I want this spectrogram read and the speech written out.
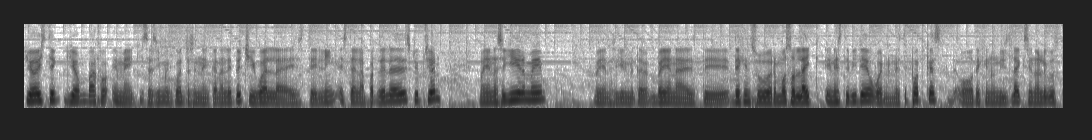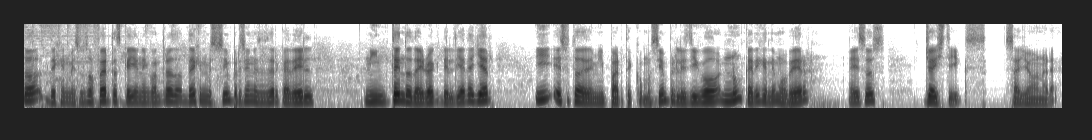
joystick-mx. Así me encuentras en el canal de Twitch. Igual este, el link está en la parte de la descripción. Vayan a seguirme. Vayan a seguirme, vayan a este, dejen su hermoso like en este video, bueno, en este podcast, o dejen un dislike si no les gustó, déjenme sus ofertas que hayan encontrado, déjenme sus impresiones acerca del Nintendo Direct del día de ayer. Y eso todo de mi parte. Como siempre les digo, nunca dejen de mover esos joysticks. Sayonara.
